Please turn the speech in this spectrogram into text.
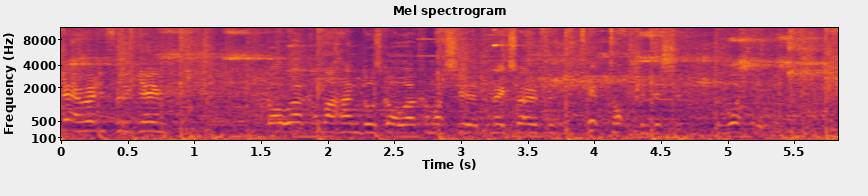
Getting ready for the game. Got to work on my handles, got to work on my shooting, make sure everything's tip-top condition. Watch this.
